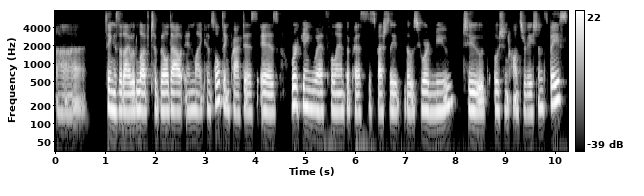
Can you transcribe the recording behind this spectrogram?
uh, things that I would love to build out in my consulting practice is working with philanthropists, especially those who are new to the ocean conservation space,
